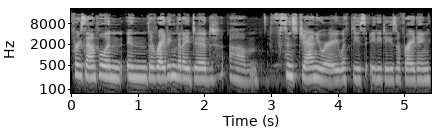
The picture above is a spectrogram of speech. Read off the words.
for example, in in the writing that I did um, since January with these 80 days of writing.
